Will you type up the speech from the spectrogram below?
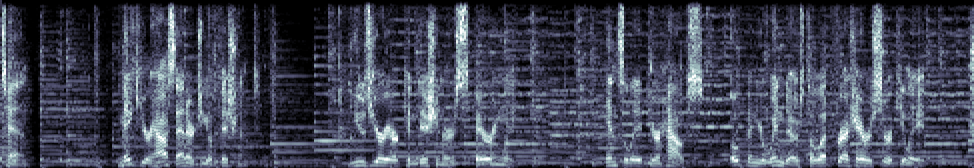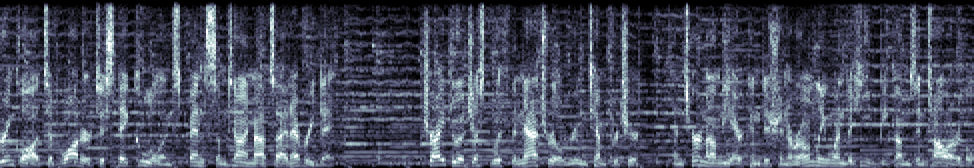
10. Make your house energy efficient. Use your air conditioners sparingly. Insulate your house. Open your windows to let fresh air circulate. Drink lots of water to stay cool and spend some time outside every day. Try to adjust with the natural room temperature, and turn on the air conditioner only when the heat becomes intolerable.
